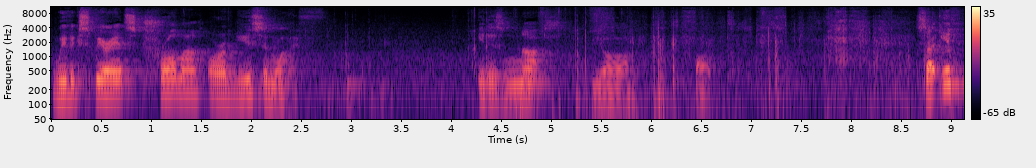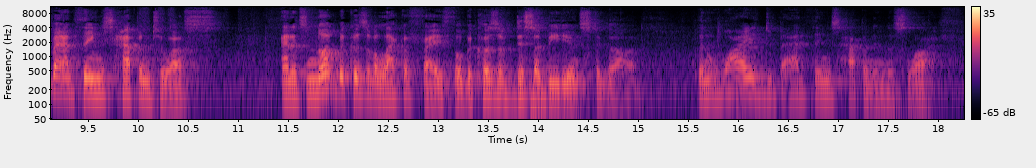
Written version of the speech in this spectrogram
we've experienced trauma or abuse in life. It is not your fault. So if bad things happen to us, and it's not because of a lack of faith or because of disobedience to God, then why do bad things happen in this life?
